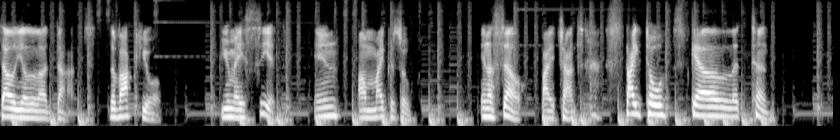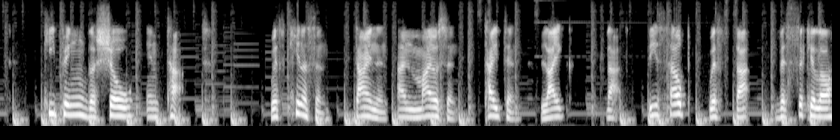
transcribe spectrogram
cellular dance. The vacuole. You may see it in a microscope, in a cell by chance. Cytoskeleton. Keeping the show intact. With kinesin, dynein, and myosin, titin, like that. These help with that vesicular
